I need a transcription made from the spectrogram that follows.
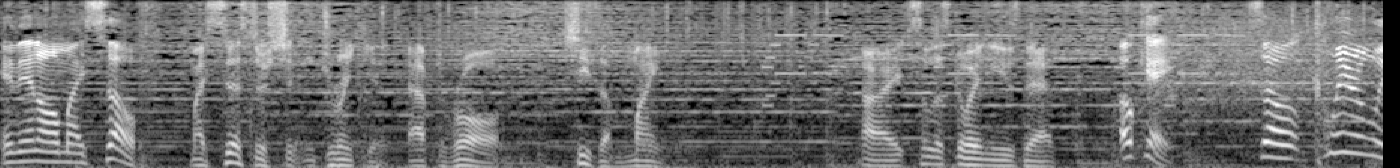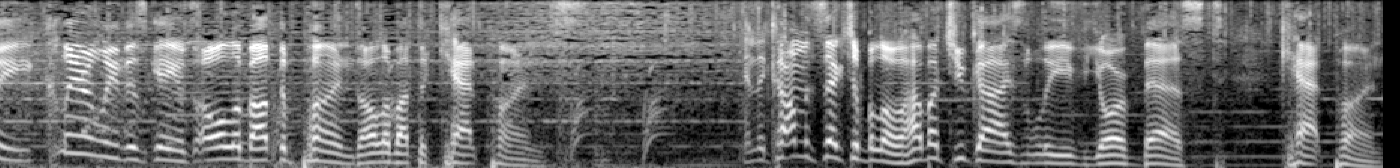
and then on myself. My sister shouldn't drink it, after all. She's a minor. Alright, so let's go ahead and use that. Okay, so clearly, clearly this game's all about the puns, all about the cat puns. In the comment section below, how about you guys leave your best cat pun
